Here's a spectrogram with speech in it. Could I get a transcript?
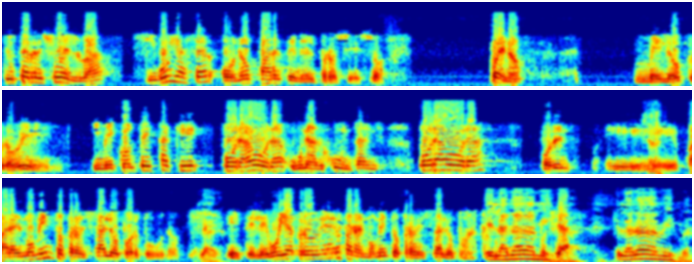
que usted resuelva si voy a hacer o no parte en el proceso. Bueno, me lo probé y me contesta que por ahora, una adjunta, por ahora, por eh, para el momento procesal oportuno. Este, le voy a proveer para el momento procesal oportuno. En la nada misma. en la nada misma.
